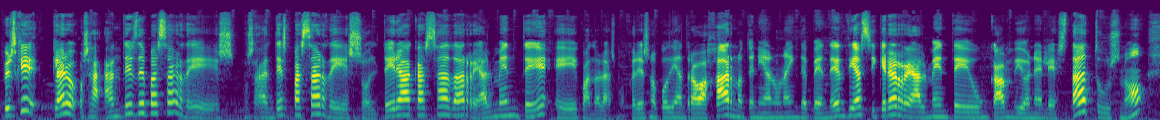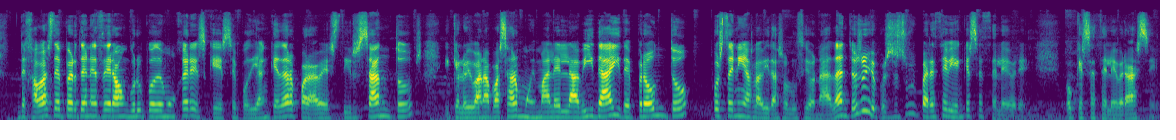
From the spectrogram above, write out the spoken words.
Pero es que, claro, o sea, antes de pasar de, o sea, antes pasar de soltera a casada, realmente, eh, cuando las mujeres no podían trabajar, no tenían una independencia, sí que era realmente un cambio en el estatus, ¿no? Dejabas de pertenecer a un grupo de mujeres que se podían quedar para vestir santos y que lo iban a pasar muy mal en la vida y de pronto, pues tenías la vida solucionada. Entonces, oye, pues eso parece bien que se celebre o que se celebrase.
